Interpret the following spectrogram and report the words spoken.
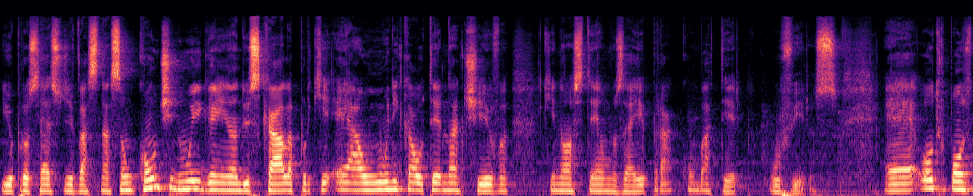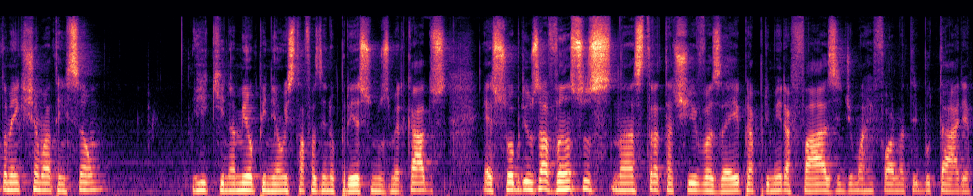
e o processo de vacinação continue ganhando escala, porque é a única alternativa que nós temos aí para combater o vírus. É, outro ponto também que chama a atenção e que, na minha opinião, está fazendo preço nos mercados, é sobre os avanços nas tratativas para a primeira fase de uma reforma tributária.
